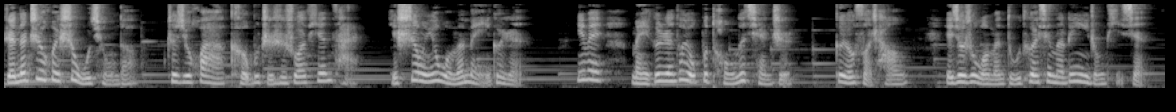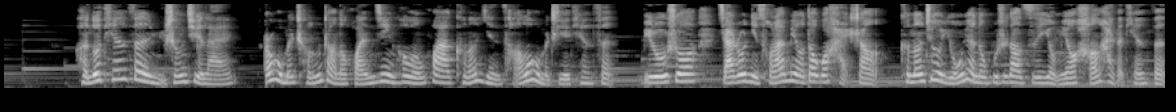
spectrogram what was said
人的智慧是无穷的，这句话可不只是说天才，也适用于我们每一个人。因为每个人都有不同的潜质，各有所长，也就是我们独特性的另一种体现。很多天分与生俱来，而我们成长的环境和文化可能隐藏了我们这些天分。比如说，假如你从来没有到过海上，可能就永远都不知道自己有没有航海的天分。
